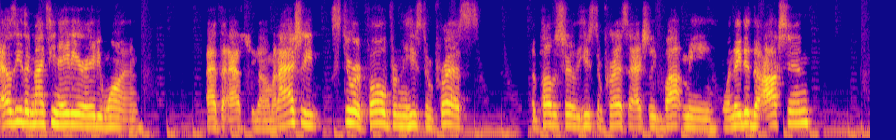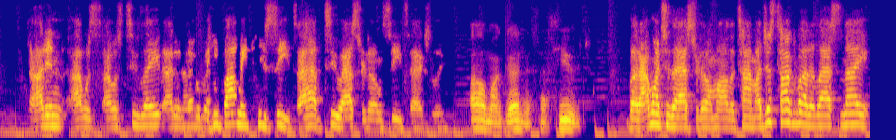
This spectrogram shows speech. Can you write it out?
I was either 1980 or 81 at the Astrodome, and I actually Stuart Folb from the Houston Press, the publisher of the Houston Press, actually bought me when they did the auction I didn't. I was. I was too late. I didn't know, but he bought me two seats. I have two Astrodome seats actually. Oh my goodness, that's huge. But I went to the Astrodome all the time. I just talked about it last night.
